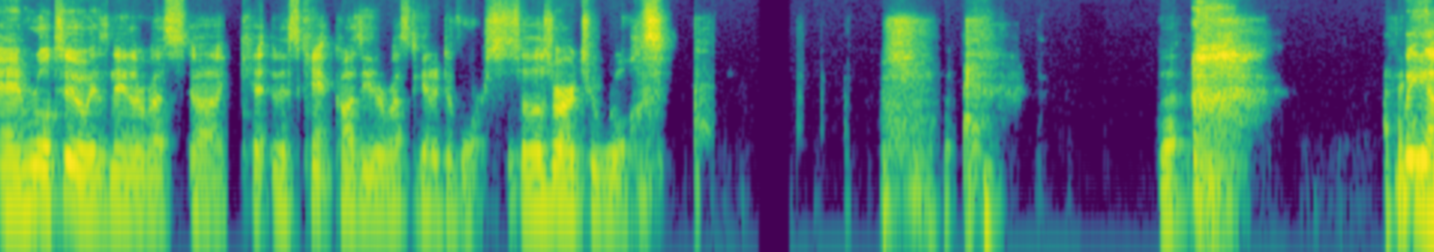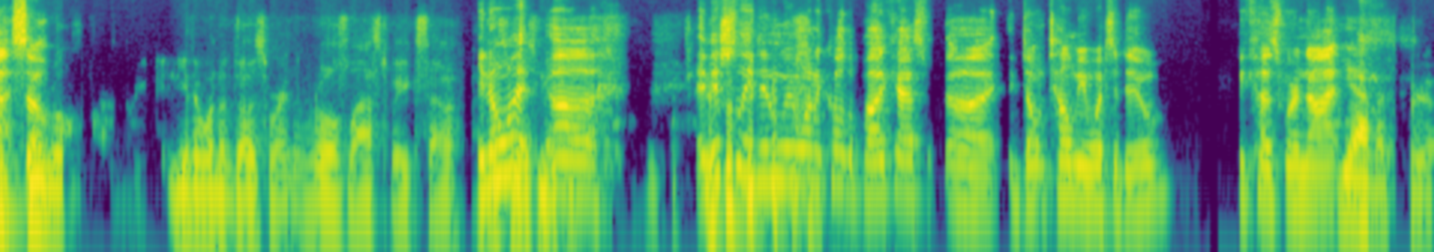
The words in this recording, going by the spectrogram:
and rule two is neither of us uh, this can't cause either of us to get a divorce. So those are our two rules. That- I think But we yeah, two so- rules last week, and neither one of those were the rules last week. So I You know what? Uh, initially, didn't we want to call the podcast uh, "Don't Tell Me What to Do"? Because we're not. yeah, that's true.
